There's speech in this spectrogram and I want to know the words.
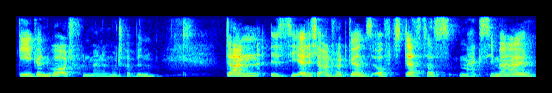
Gegenwart von meiner Mutter bin, dann ist die ehrliche Antwort ganz oft, dass das maximal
